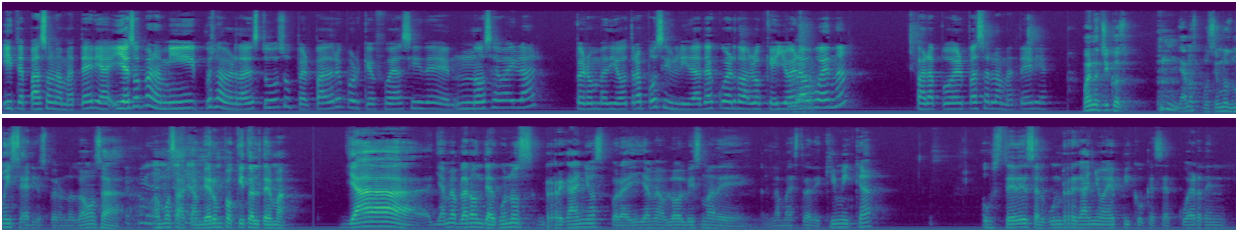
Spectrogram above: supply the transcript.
y te paso la materia. Y eso para mí, pues la verdad estuvo súper padre porque fue así de, no sé bailar, pero me dio otra posibilidad de acuerdo a lo que yo era buena para poder pasar la materia. Bueno chicos, ya nos pusimos muy serios, pero nos vamos a, vamos a cambiar un poquito el tema. Ya, ya me hablaron de algunos regaños, por ahí ya me habló Luisma de la maestra de química. ¿Ustedes algún regaño épico que se acuerden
